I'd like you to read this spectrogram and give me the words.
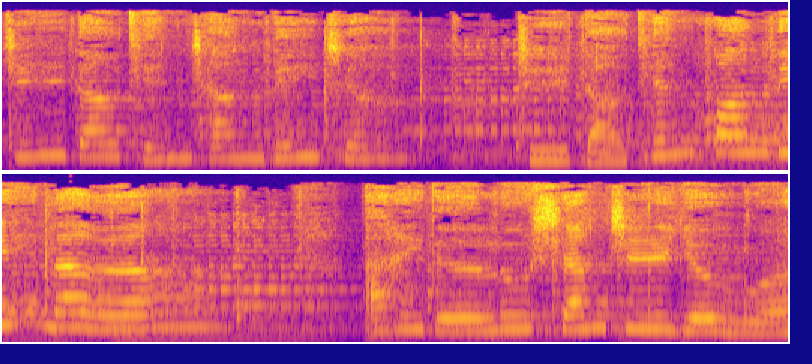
直到天长地久，直到天荒地老，爱的路上只有我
